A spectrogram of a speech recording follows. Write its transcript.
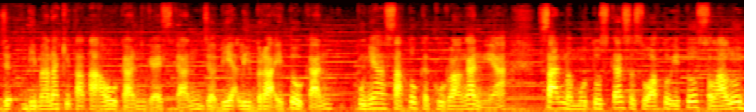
di mana kita tahu kan guys kan zodiak Libra itu kan punya satu kekurangan ya. Saat memutuskan sesuatu itu selalu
